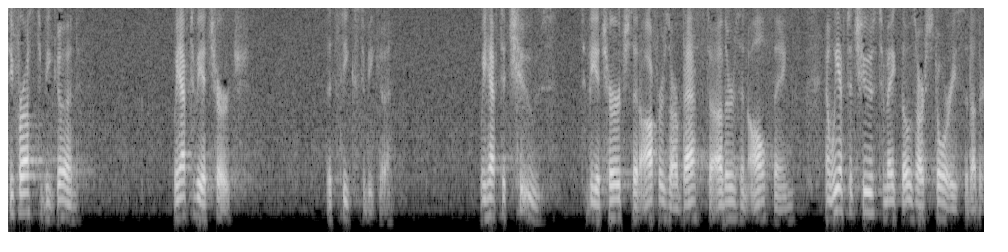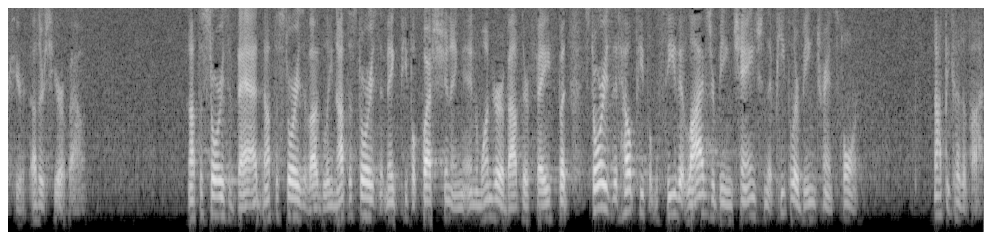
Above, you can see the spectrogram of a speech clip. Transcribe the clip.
See, for us to be good, we have to be a church that seeks to be good. We have to choose to be a church that offers our best to others in all things, and we have to choose to make those our stories that other hear, others hear about. Not the stories of bad, not the stories of ugly, not the stories that make people question and, and wonder about their faith, but stories that help people to see that lives are being changed and that people are being transformed. Not because of us,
